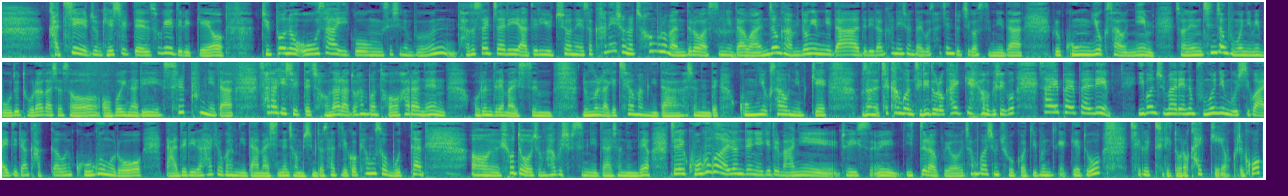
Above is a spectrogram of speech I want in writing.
같이 좀 계실 때 소개해 드릴게요. 뒷번호 5420 쓰시는 분, 5살짜리 아들이 유치원에서 카네이션을 처음으로 만들어 왔습니다. 완전 감동입니다. 아들이랑 카네이션 달고 사진도 찍었습니다. 그리고 0645님, 저는 친정 부모님이 모두 돌아가셔서 어버이날이 슬픕니다. 살아계실 때 전화라도 한 번 더 하라는 어른들의 말씀 눈물 나게 체험합니다. 하셨는데 0645님께 우선 책 한 권 드리도록 할게요. 그리고 4188님, 이번 주말에 주말에는 부모님 모시고 아이들이랑 가까운 고궁으로 나들이를 하려고 합니다. 맛있는 점심도 사드리고 평소 못한 어, 효도 좀 하고 싶습니다 하셨는데요. 이제 고궁과 관련된 얘기들 많이 돼 있, 있더라고요. 참고하시면 좋을 것 같아요. 이분께도 책을 드리도록 할게요. 그리고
